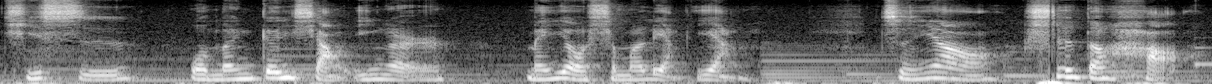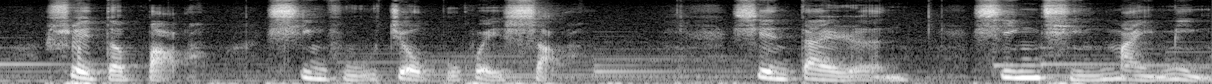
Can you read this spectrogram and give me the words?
其实我们跟小婴儿没有什么两样，只要吃得好、睡得饱。幸福就不会少。现代人辛勤卖命，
